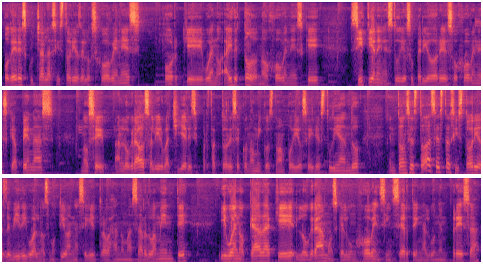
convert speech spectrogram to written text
poder escuchar las historias de los jóvenes, porque, bueno, hay de todo, ¿no? Jóvenes que sí tienen estudios superiores o jóvenes que apenas no sé, han logrado salir bachilleres y por factores económicos no han podido seguir estudiando. Entonces todas estas historias de vida igual nos motivan a seguir trabajando más arduamente y bueno, cada que logramos que algún joven se inserte en alguna empresa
